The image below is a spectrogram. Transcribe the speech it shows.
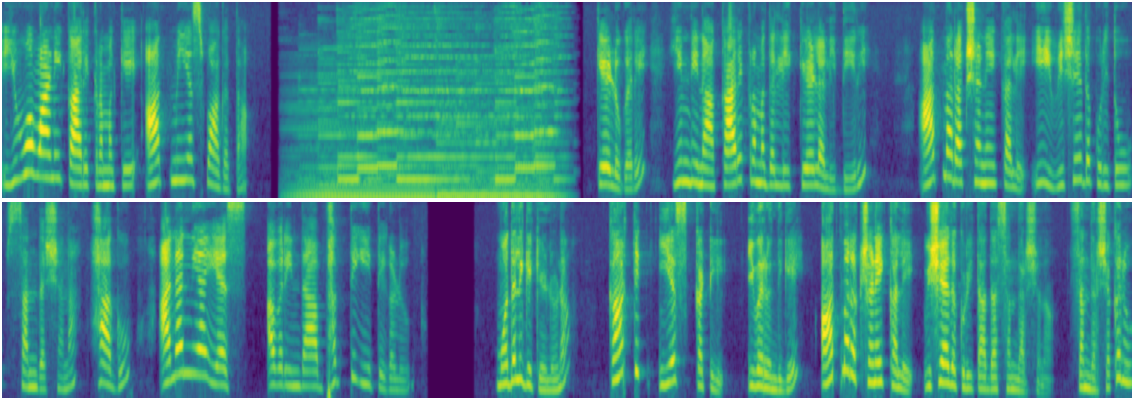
ಯುವವಾಣಿ ಕಾರ್ಯಕ್ರಮಕ್ಕೆ ಆತ್ಮೀಯ ಸ್ವಾಗತ. ಕೇಳುಗರೆ ಇಂದಿನ ಕಾರ್ಯಕ್ರಮದಲ್ಲಿ ಕೇಳಲಿದ್ದೀರಿ ಆತ್ಮರಕ್ಷಣೆ ಕಲೆ ಈ ವಿಷಯದ ಕುರಿತು ಸಂದರ್ಶನ ಹಾಗೂ ಅನನ್ಯ ಎಸ್ ಅವರಿಂದ ಭಕ್ತಿಗೀತೆಗಳು ಮೊದಲಿಗೆ ಕೇಳೋಣ ಕಾರ್ತಿಕ್ ಎಸ್ ಕಟೀಲ್ ಇವರೊಂದಿಗೆ ಆತ್ಮರಕ್ಷಣೆ ಕಲೆ ವಿಷಯದ ಕುರಿತಾದ ಸಂದರ್ಶನ. ಸಂದರ್ಶಕರು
